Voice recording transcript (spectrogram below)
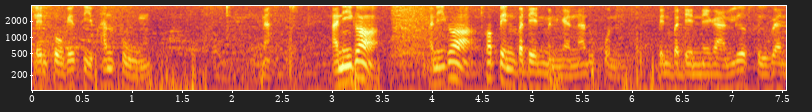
เลนโปรเกรสซีฟขั้นสูงนะอันนี้ก็อันนี้ก็ก็เป็นประเด็นเหมือนกันนะทุกคนเป็นประเด็นในการเลือกซื้อแว่น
